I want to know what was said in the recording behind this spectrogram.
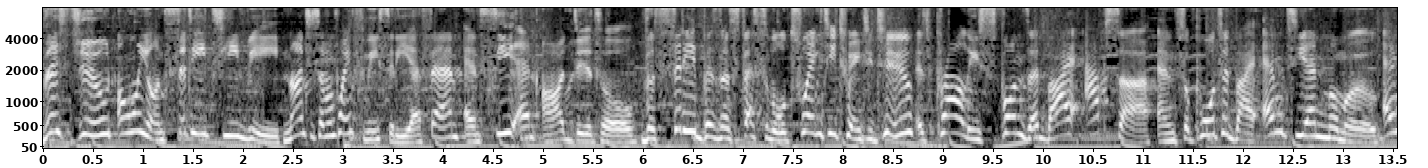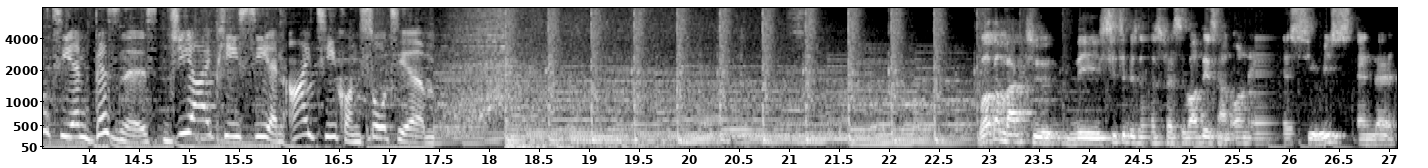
This June, only on Citi TV, 97.3 Citi FM, and CNR Digital. The Citi Business Festival 2022 is proudly sponsored by Absa and supported by MTN Momo, MTN Business, GIPC, and IT Consortium. Welcome back to the Citi Business Festival. This is an on-air series, and uh,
